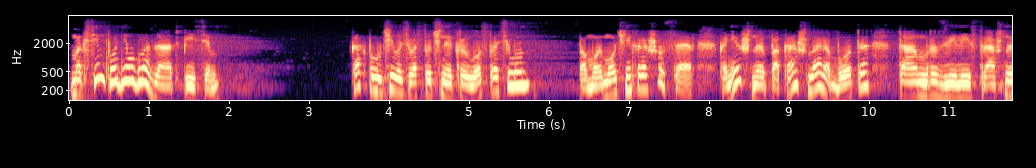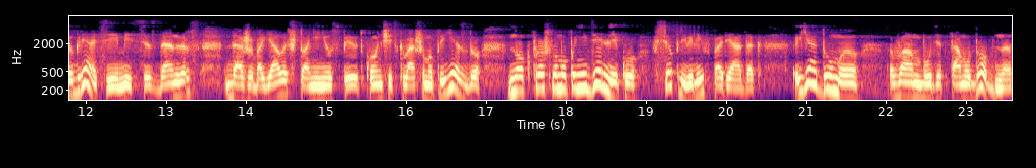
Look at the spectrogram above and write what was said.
Максим поднял глаза от писем. «Как получилось восточное крыло?» — спросил он. «По-моему, очень хорошо, сэр. Конечно, пока шла работа, там развели страшную грязь, и миссис Даже боялась, что они не успеют кончить к вашему приезду, но к прошлому понедельнику все привели в порядок. Я думаю, вам будет там удобно,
